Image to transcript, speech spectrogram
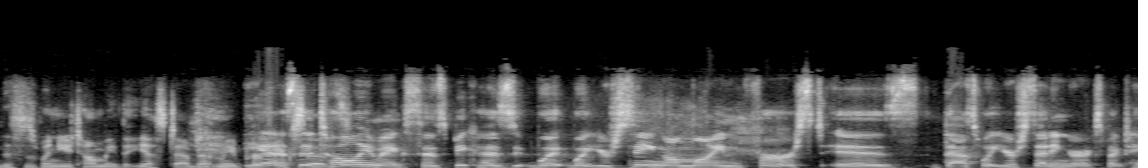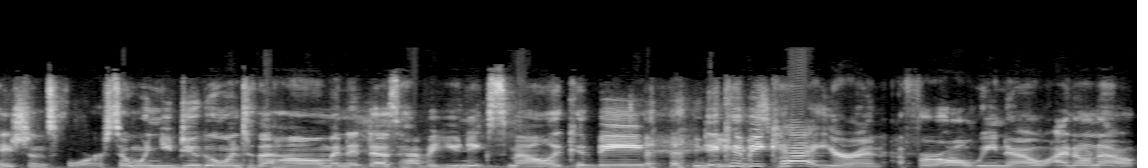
This is when you tell me that yes, Deb, that made perfect Yes, sense. it totally makes sense because what, what you're seeing online first is that's what you're setting your expectations for. So when you do go into the home and it does have a unique smell, it could be it could be cat urine for all we know. I don't know,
